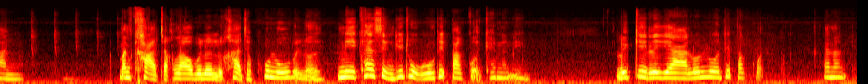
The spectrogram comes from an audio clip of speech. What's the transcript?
มัน มันขาดจากเราไปเลย หรือขาดจากผู้รู้ไปเลย มีแค่สิ่งที่ถูกรู้ที่ปรากฏแค่นั้นเอง หรือกิริยาล้วนๆที่ปรากฏแค่นั้นเอง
